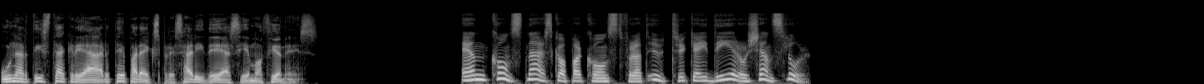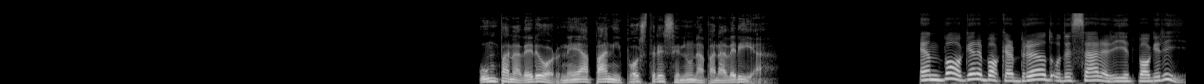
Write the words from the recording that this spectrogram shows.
Un artista crea arte para expresar ideas y emociones. En konstnär skapar konst för att uttrycka idéer och känslor. Un panadero hornea pan y postres en una panadería. En bagare bakar bröd och desserter i ett bageri.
